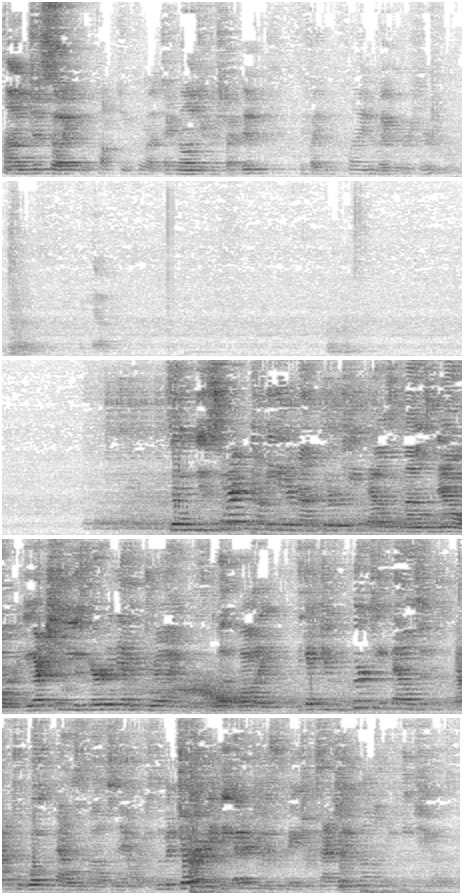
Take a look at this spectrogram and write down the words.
um, just so I can talk to you from a technology perspective. If I can find my cursor. There we go. So you start coming in around 13,000 miles an hour, you actually use aerodynamic drag of this body to get you from 13,000 down to 1,000 miles an hour. So the majority of the energy dissipation is actually done on the heat shield,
